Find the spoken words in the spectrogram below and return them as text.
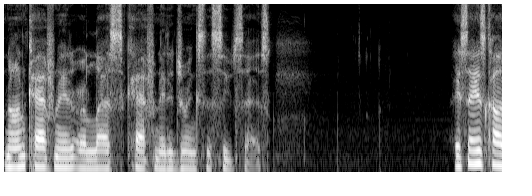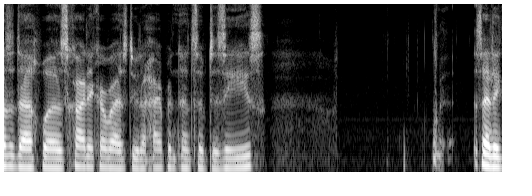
non caffeinated or less caffeinated drinks, the suit says. They say his cause of death was cardiac arrest due to hypertensive disease. Said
